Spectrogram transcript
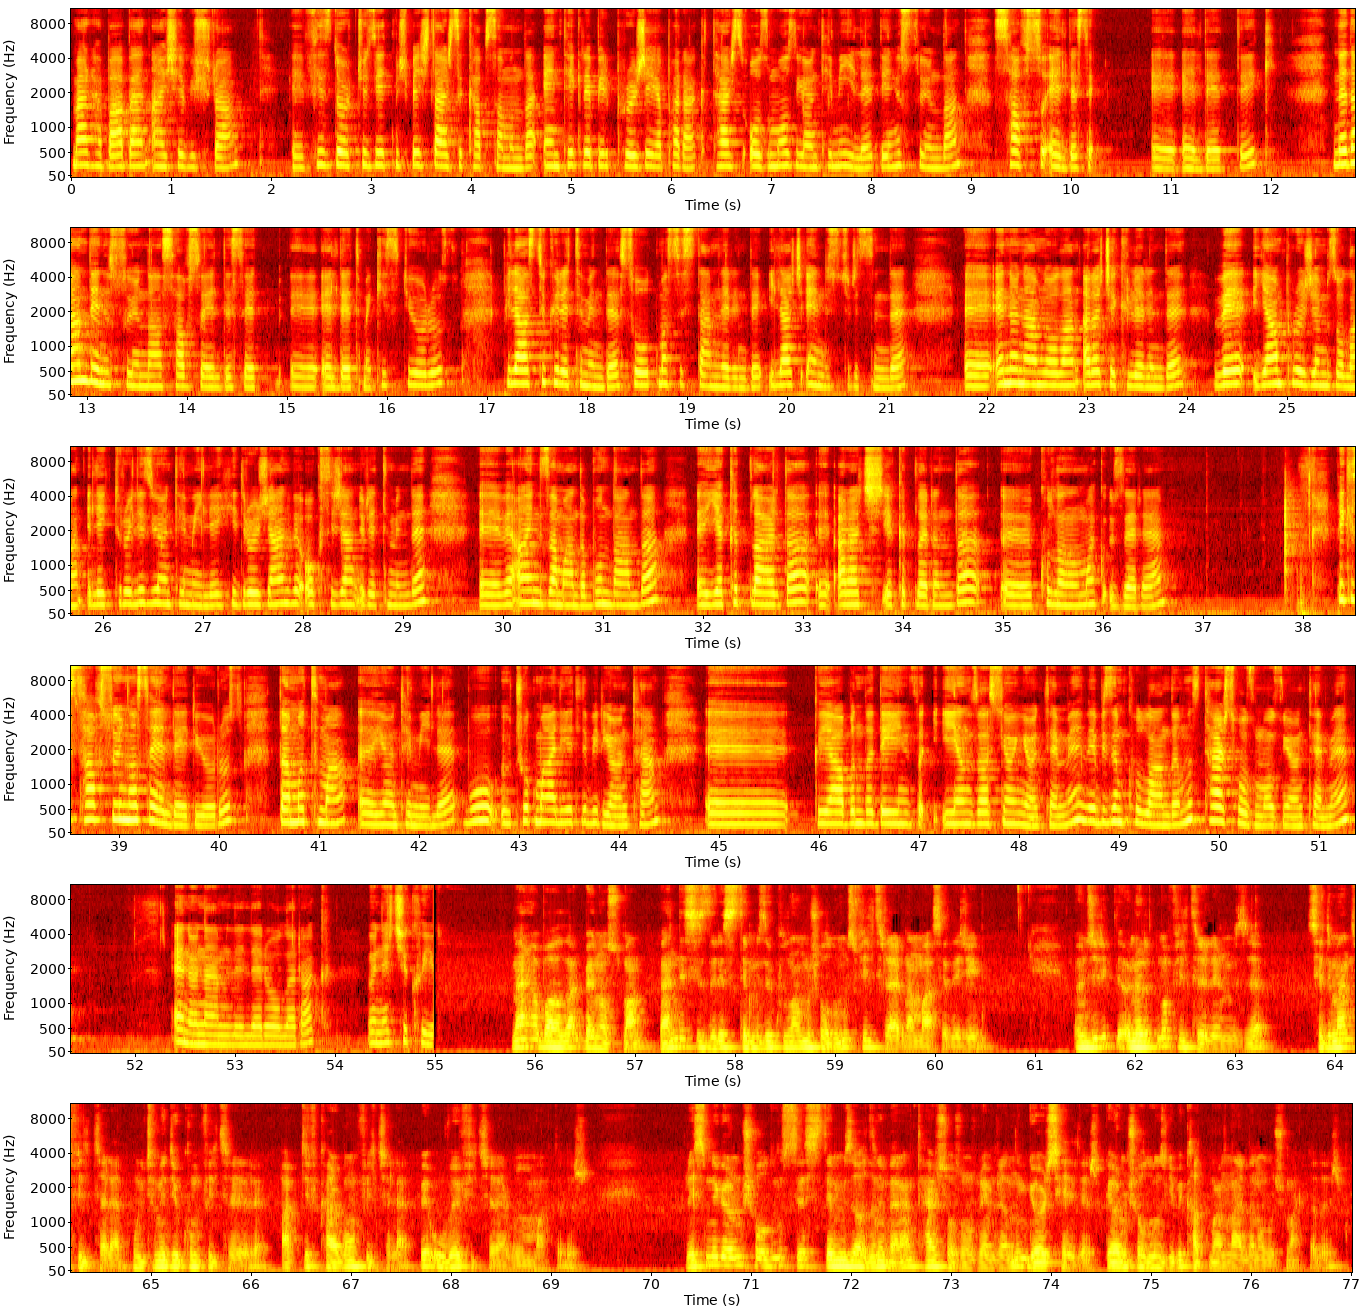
Merhaba, ben Ayşe Büşra. E, Fiz 475 dersi kapsamında entegre bir proje yaparak ters ozmoz yöntemiyle deniz suyundan saf su eldesi, e, elde ettik. Neden deniz suyundan saf su eldesi et- e, elde etmek istiyoruz? Plastik üretiminde, soğutma sistemlerinde, ilaç endüstrisinde, e, en önemli olan araç akülerinde ve yan projemiz olan elektroliz yöntemiyle hidrojen ve oksijen üretiminde e, ve aynı zamanda bundan da e, yakıtlarda, e, araç yakıtlarında e, kullanılmak üzere. Peki saf suyu nasıl elde ediyoruz? Damıtma e, yöntemiyle. Bu e, çok maliyetli bir yöntem. E, gıyabında deiyonizasyon yöntemi ve bizim kullandığımız ters ozmoz yöntemi en önemlileri olarak öne çıkıyor. Merhabalar ben Osman. Ben de sizlere sitemizde kullanmış olduğumuz filtrelerden bahsedeceğim. Öncelikle ön arıtma filtrelerimizde sediment filtreler, multimedya kum filtreleri, aktif karbon filtreler ve UV filtreler bulunmaktadır. Resimde görmüş olduğunuz size sistemimize adını veren ters ozmoz membranının görselidir. Görmüş olduğunuz gibi katmanlardan oluşmaktadır.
